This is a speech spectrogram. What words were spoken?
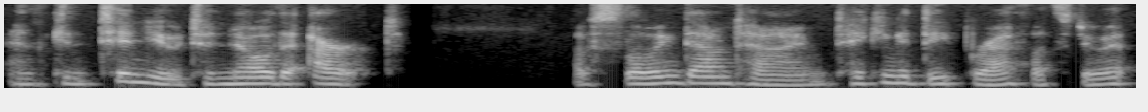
And continue to know the art of slowing down time, taking a deep breath. Let's do it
